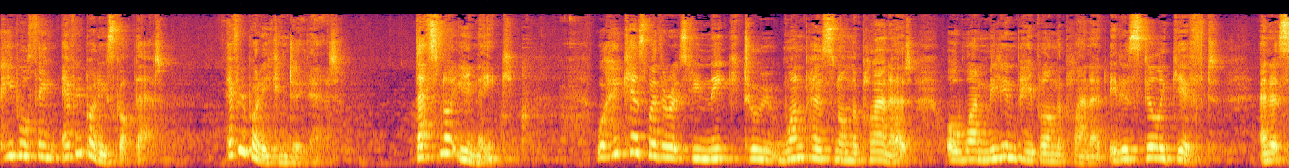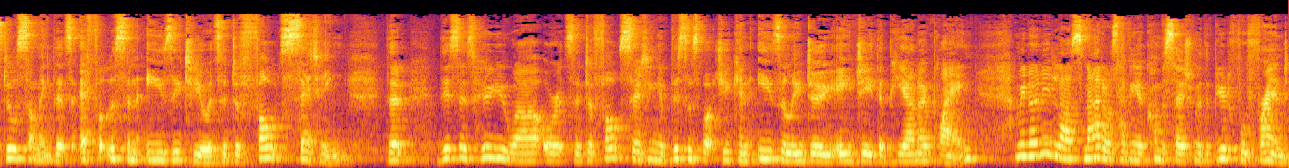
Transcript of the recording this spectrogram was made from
people think everybody's got that. Everybody can do that. That's not unique. Well, who cares whether it's unique to one person on the planet or one million people on the planet? It is still a gift and it's still something that's effortless and easy to you. It's a default setting that this is who you are, or it's a default setting of this is what you can easily do, e.g., the piano playing. I mean, only last night I was having a conversation with a beautiful friend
